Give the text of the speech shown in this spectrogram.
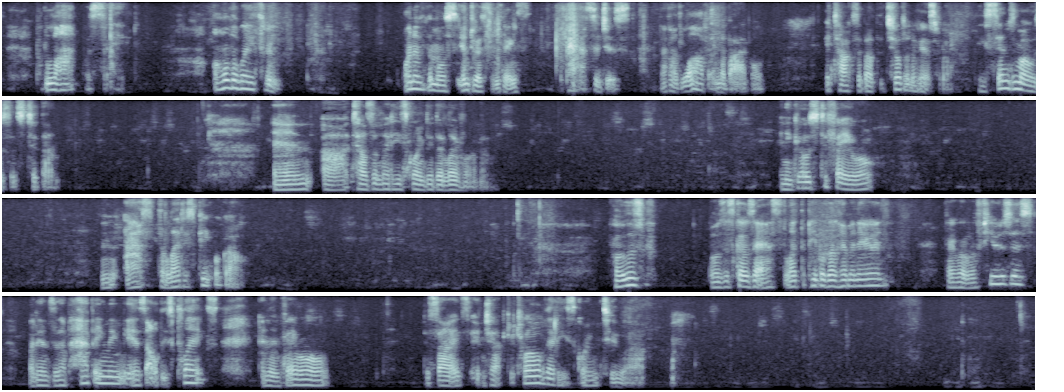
But Lot was saved all the way through. One of the most interesting things, passages that I love in the Bible, it talks about the children of Israel. He sends Moses to them and uh, tells him that he's going to deliver them. And he goes to Pharaoh and asks to let his people go. Moses, Moses goes to ask to let the people go, him and Aaron. Pharaoh refuses. What ends up happening is all these plagues. And then Pharaoh decides in chapter 12 that he's going to uh,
